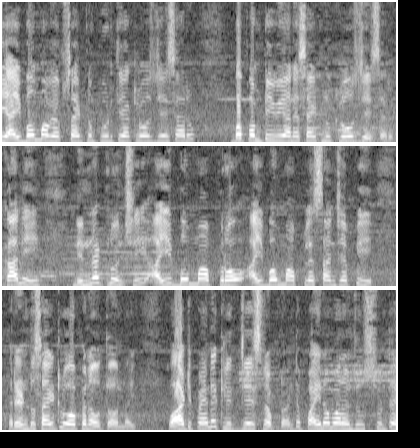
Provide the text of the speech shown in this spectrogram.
ఈ ఐబొమ్మ వెబ్సైట్ను పూర్తిగా క్లోజ్ చేశారు బొప్పం టీవీ అనే సైట్ను క్లోజ్ చేశారు. కానీ నిన్నటి నుంచి ఐబొమ్మ ప్రో ఐబొమ్మ ప్లస్ అని చెప్పి రెండు సైట్లు ఓపెన్ అవుతూ ఉన్నాయి. వాటిపైన క్లిక్ చేసినప్పుడు అంటే పైన మనం చూస్తుంటే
